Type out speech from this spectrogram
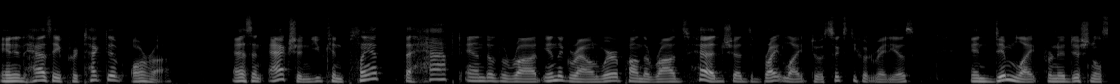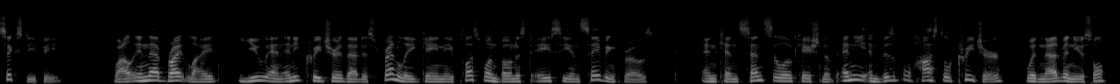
And it has a protective aura. As an action, you can plant the haft end of the rod in the ground, whereupon the rod's head sheds bright light to a 60 foot radius and dim light for an additional 60 feet. While in that bright light, you and any creature that is friendly gain a plus one bonus to AC and saving throws and can sense the location of any invisible hostile creature. Wouldn't that have been useful?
